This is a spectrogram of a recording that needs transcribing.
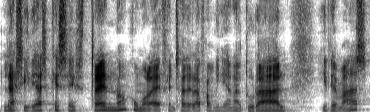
las ideas que se extraen, ¿no? Como la defensa de la familia natural y demás.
